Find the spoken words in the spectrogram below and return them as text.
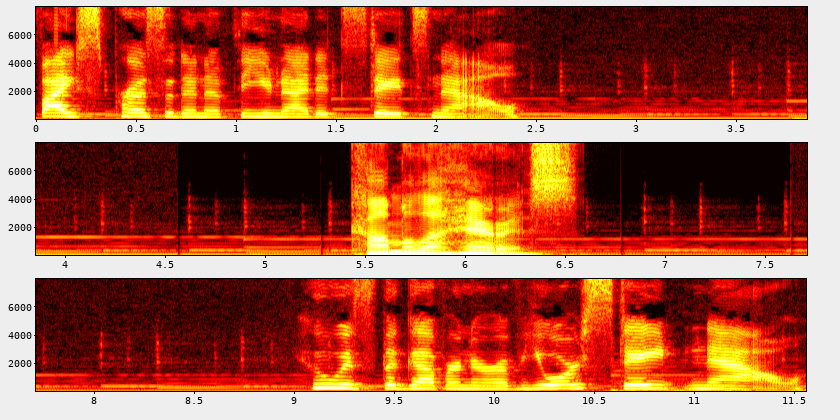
Vice President of the United States now? Kamala Harris. Who is the governor of your state now?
